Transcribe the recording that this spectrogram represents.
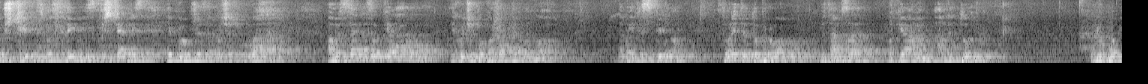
ту щирість, гостинність і щедрість, яку вже започаткували. А гостями з океану я хочу побажати одного. Давайте спільно творити добро, ви там за океаном, а ми тут, любові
